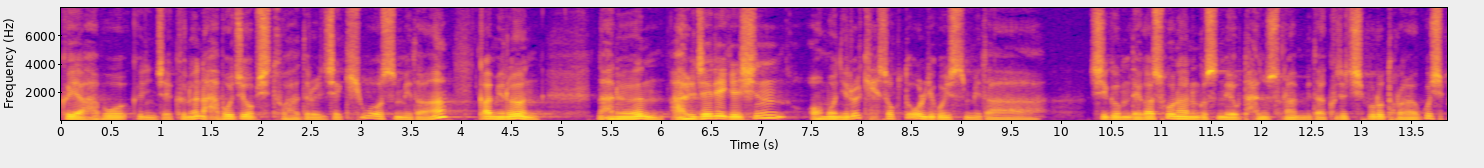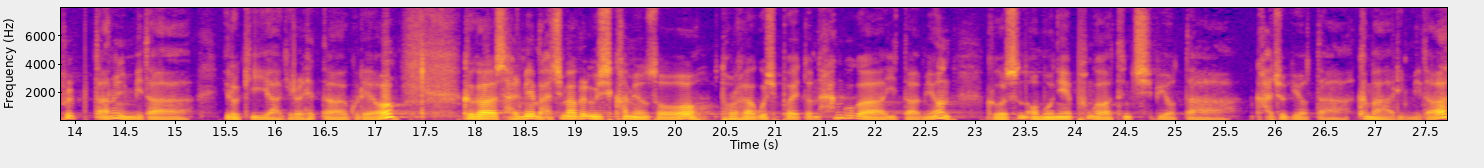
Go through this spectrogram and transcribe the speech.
그의 아버 그 이제 그는 아버지 없이 두 아들을 이제 키웠습니다. 까미는 나는 알제리에 계신 어머니를 계속 떠올리고 있습니다. 지금 내가 소원하는 것은 매우 단순합니다. 그저 집으로 돌아가고 싶을 따름입니다. 이렇게 이야기를 했다 그래요. 그가 삶의 마지막을 의식하면서 돌아가고 싶어 했던 항구가 있다면 그것은 어머니의 품과 같은 집이었다. 가족이었다. 그 말입니다.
